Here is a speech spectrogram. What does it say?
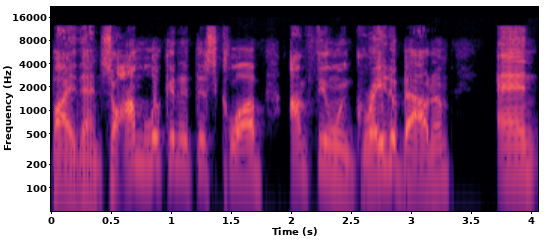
by then. So I'm looking at this club. I'm feeling great about them. And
